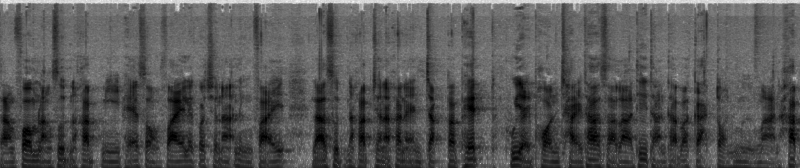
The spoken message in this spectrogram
สามฟอร์มหลังสุดนะครับ มีแพ้ 2 ไฟแล้วก็ชนะ 1 ไฟล่าสุดนะครับชนะคะแนนจักรเพชรผู้ใหญ่พรชัยท่าสาราที่ฐานทัพอากาศตอนเมืองมานะครับ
